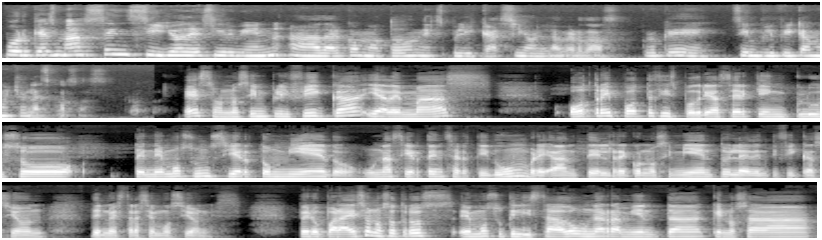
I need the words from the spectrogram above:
porque es más sencillo decir bien a dar como toda una explicación, la verdad. Creo que simplifica mucho las cosas. Eso, no simplifica y además otra hipótesis podría ser que incluso tenemos un cierto miedo, una cierta incertidumbre ante el reconocimiento y la identificación de nuestras emociones. Pero para eso nosotros hemos utilizado una herramienta que nos ha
